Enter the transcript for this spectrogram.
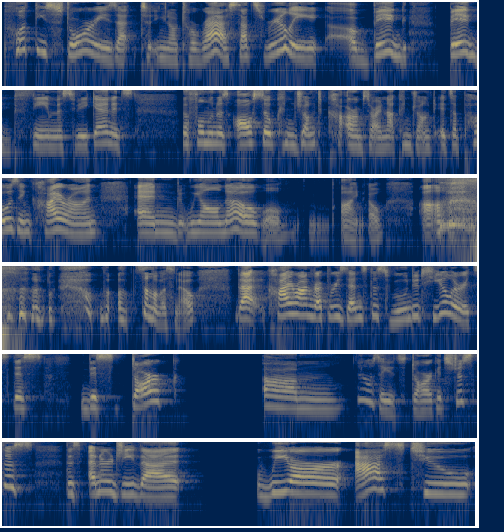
put these stories at you know to rest. That's really a big big theme this weekend. It's the full moon is also conjunct or i'm sorry not conjunct it's opposing chiron. And we all know well i know um, some of us know that chiron represents this wounded healer. It's this this dark um i don't say it's dark it's just this this energy that we are asked to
